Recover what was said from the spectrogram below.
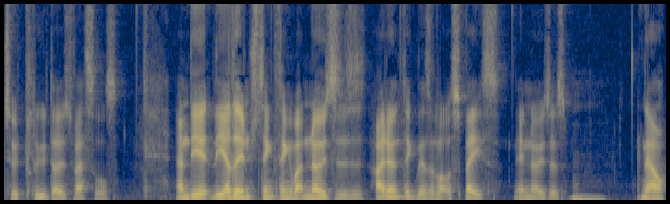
to occlude those vessels. And the the other interesting thing about noses is I don't think there's a lot of space in noses. Mm-hmm. Now,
